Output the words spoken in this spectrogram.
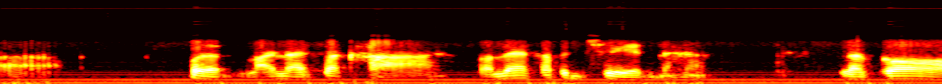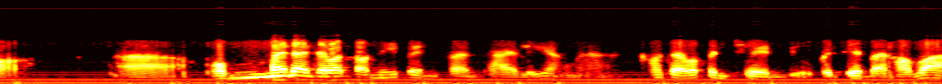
อ่าเปิดหลาย ๆ สาขา ตอนแรกก็เป็นเชนนะฮะ แล้วก็อ่าผมไม่แน่ใจว่าตอนนี้เป็นแฟรนไชส์หรือยังนะฮะเข้าใจว่าเป็นเชนอยู่เป็นเชนหมายความว่า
